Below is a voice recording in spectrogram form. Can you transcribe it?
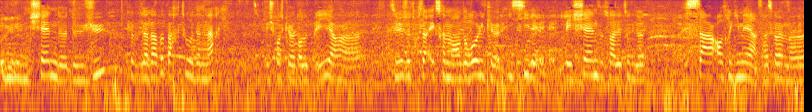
une chaîne de, de jus que vous avez un peu partout au Danemark. Et je pense que dans d'autres pays. hein, euh, c'est juste je trouve ça extrêmement drôle que ici les, les chaînes ce soit des trucs de ça entre guillemets. hein, ça reste quand même euh,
